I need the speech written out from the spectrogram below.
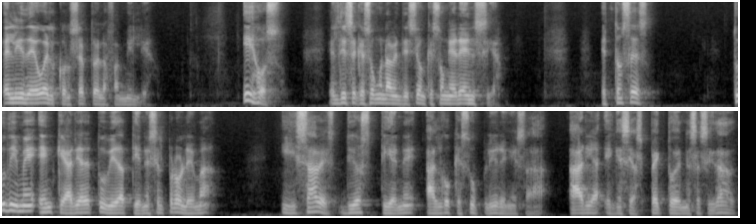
Él ideó el concepto de la familia. Hijos, él dice que son una bendición, que son herencia. Entonces, tú dime en qué área de tu vida tienes el problema y sabes, Dios tiene algo que suplir en esa área, en ese aspecto de necesidad,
